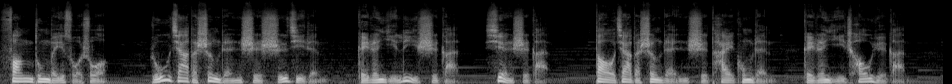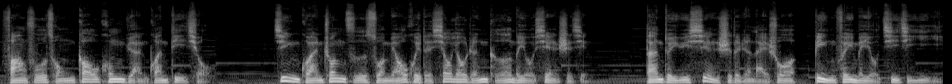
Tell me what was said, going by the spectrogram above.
方东梅所说，儒家的圣人是实际人，给人以历史感、现实感；道家的圣人是太空人，给人以超越感，仿佛从高空远观地球。尽管庄子所描绘的逍遥人格没有现实性，但对于现实的人来说，并非没有积极意义。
